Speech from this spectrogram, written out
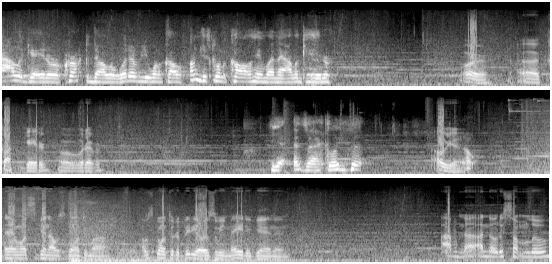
alligator or crocodile or whatever you want to call him. I'm just gonna call him an alligator. Or a uh crocagator or whatever. Yeah, exactly. Oh yeah. Nope. And then once again, I was going through my, I was going through the videos we made again, and I, I noticed something a little,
